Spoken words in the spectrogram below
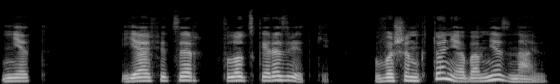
Нет. Я офицер флотской разведки. В Вашингтоне обо мне знают.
